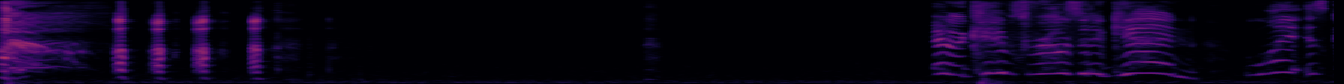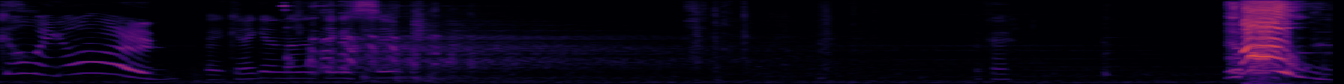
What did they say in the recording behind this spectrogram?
and the game's frozen again. What is going on? Wait, can I get another thing of soup? Okay. Oh!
